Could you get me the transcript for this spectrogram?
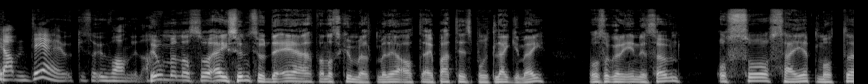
Ja, men det er jo ikke så uvanlig, da. Jo, men altså, jeg syns jo det er et eller annet skummelt med det at jeg på et tidspunkt legger meg, og så går jeg inn i søvn, og så sier på en måte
